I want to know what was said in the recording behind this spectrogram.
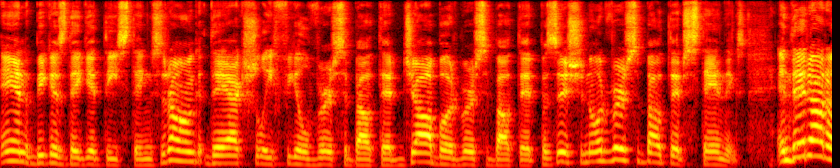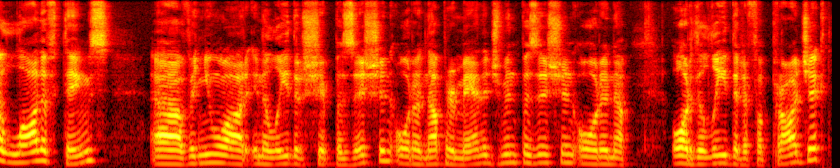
and because they get these things wrong, they actually feel worse about their job, or worse about their position, or worse about their standings. And there are a lot of things uh, when you are in a leadership position, or an upper management position, or in a or the leader of a project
